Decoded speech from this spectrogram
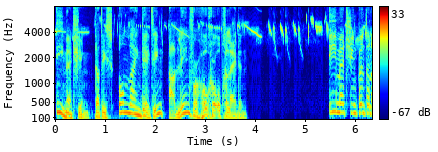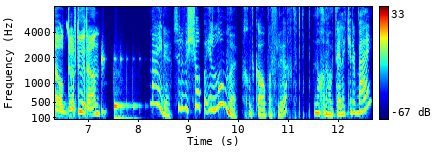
E-matching, dat is online dating alleen voor hoger opgeleiden. E-matching.nl, durft u het aan? Zullen we shoppen in Londen? Goedkope vlucht. Nog een hotelletje erbij?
